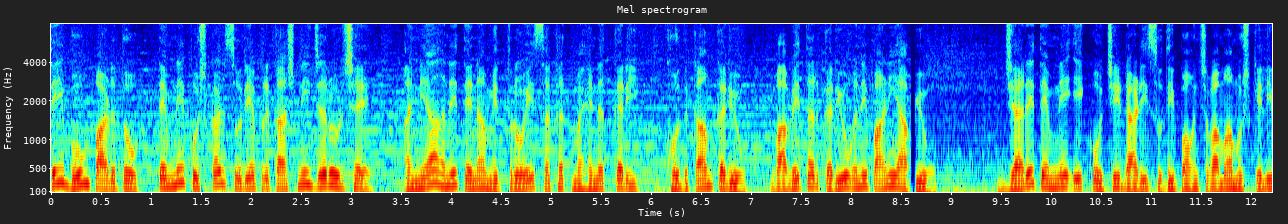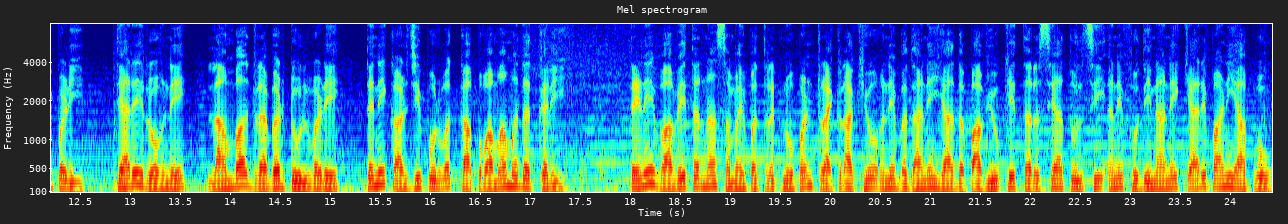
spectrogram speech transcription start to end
તે બૂમ પાડતો તેમને પુષ્કળ સૂર્યપ્રકાશની જરૂર છે. અન્ય અને તેના મિત્રોએ સખત મહેનત કરી, ખોદકામ કર્યું, વાવેતર કર્યું અને પાણી આપ્યું. જ્યારે તેમને એક ઓછી ડાળી સુધી પહોંચવામાં મુશ્કેલી પડી, ત્યારે રોહને લાંબા ગ્રેબર ટૂલ વડે તેને કાળજીપૂર્વક કાપવામાં મદદ કરી. તેણે વાવેતરના સમયપત્રકનો પણ ટ્રેક રાખ્યો અને બધાને યાદ અપાવ્યું કે તરસ્યા તુલસી અને ફુદીનાને ક્યારે પાણી આપવું.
